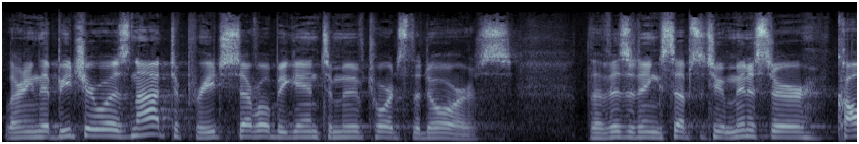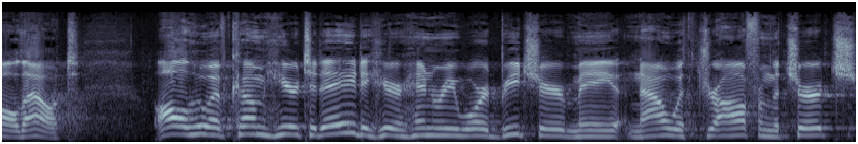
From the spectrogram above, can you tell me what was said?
Learning that Beecher was not to preach, several began to move towards the doors. The visiting substitute minister called out, All who have come here today to hear Henry Ward Beecher may now withdraw from the church.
